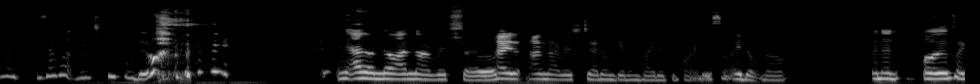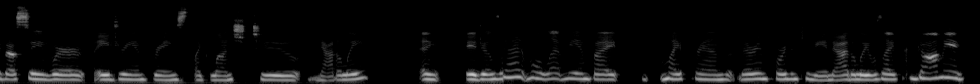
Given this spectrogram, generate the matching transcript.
I'm like, is that what rich people do? I mean, I don't know. I'm not rich, Shilo. I, I'm not rich too. I don't get invited to parties, so I don't know. And then, oh, there's like that scene where Adrien brings like lunch to Natalie, and Adrien's like, Dad won't let me invite my friends. They're important to me. And Natalie was like, Kagami and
